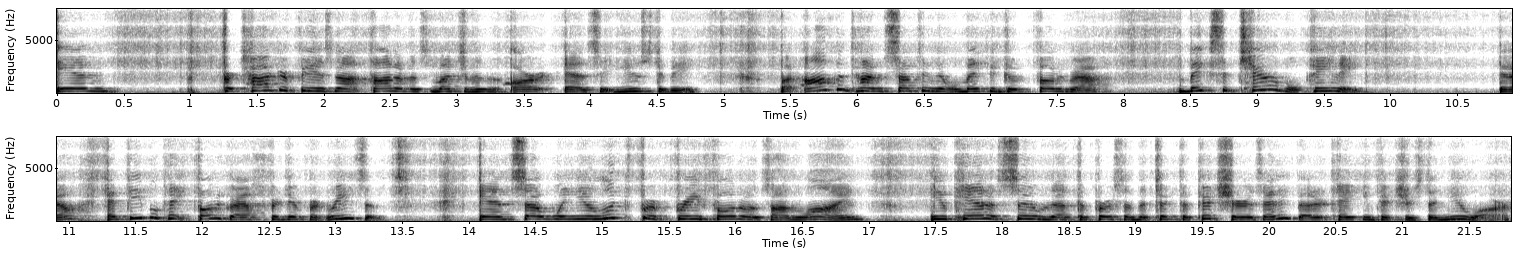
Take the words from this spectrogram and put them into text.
and photography is not thought of as much of an art as it used to be. But oftentimes, something that will make a good photograph makes a terrible painting. You know, and people take photographs for different reasons. And so when you look for free photos online, you can't assume that the person that took the picture is any better at taking pictures than you are.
